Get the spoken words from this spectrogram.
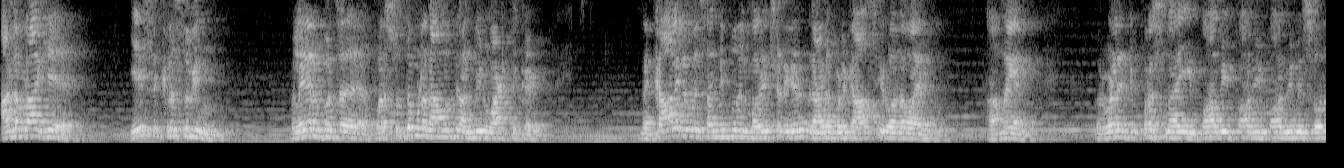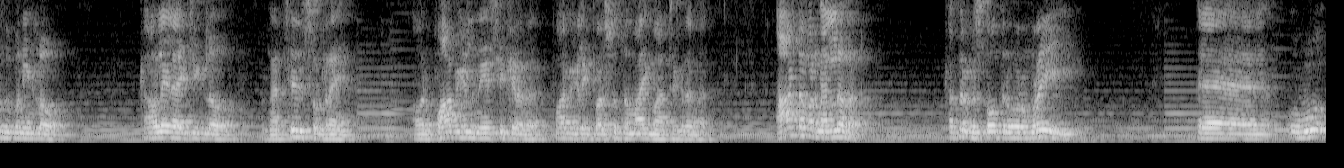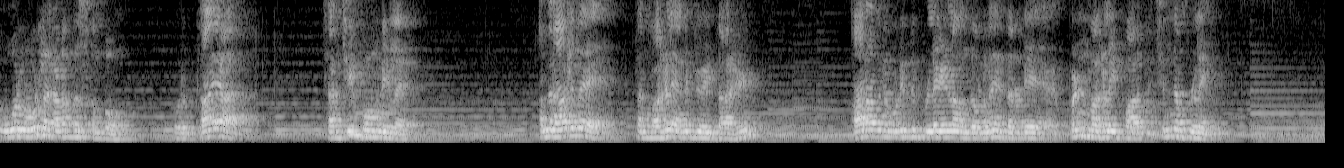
ஆண்டவராகிய இயேசு கிறிஸ்துவின் விலையேறப்பட்ட பரிசுத்தமுள்ள நாமத்தில் அன்பின் வாழ்த்துக்கள். இந்த காலையில் உங்களை சந்திப்பதில் மகிழ்ச்சி அடைகிறது நாள் உங்களுக்கு ஆசீர்வாதமாக இருக்கும். ஆமையன் ஒருவேளை டிப்ரெஷன் ஆகி பாவி பாவி பாவின்னு சோர்ந்து பண்ணீங்களோ கவலையில் ஆயிட்டீங்களோ நச்சது சொல்கிறேன் அவர் பாவிகளை நேசிக்கிறவர் பாவிகளை பரிசுத்தமாய் மாற்றுகிறவர். ஆண்டவர் நல்லவர். கத்தருக்கு ஸ்தோத்திரம். ஒரு முறை ஒரு- ஊரில் நடந்த சம்பவம். ஒரு தாயார் சர்ச்சைக்கு போக முடியல. அந்த நாளில் தன் மகளை அனுப்பி வைத்தார்கள். ஆராதனை முடிந்து பிள்ளைகள்லாம் வந்த உடனே தன்னுடைய பெண் மகளை பார்த்து சின்ன பிள்ளை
